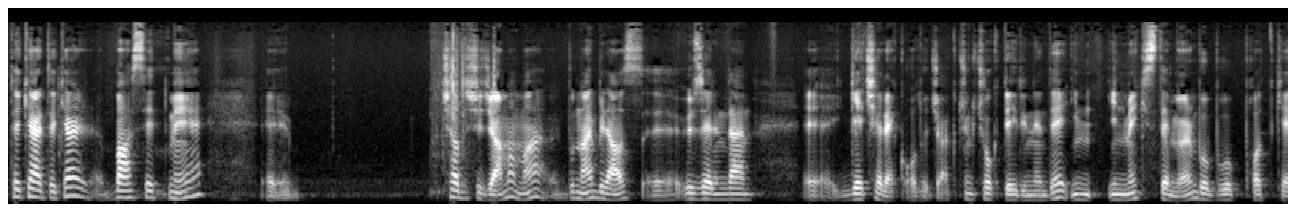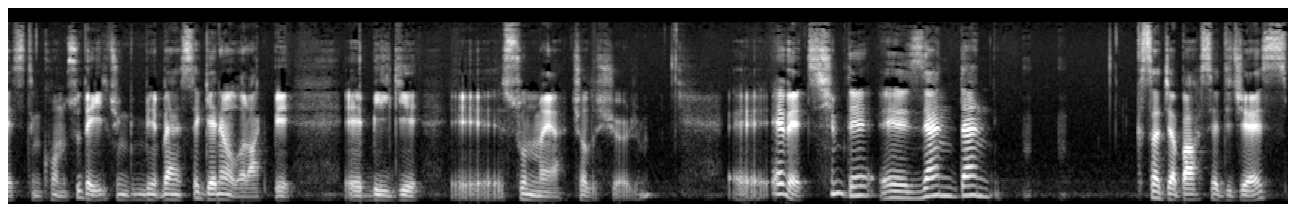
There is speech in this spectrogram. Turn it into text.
teker teker bahsetmeye e, çalışacağım ama bunlar biraz e, üzerinden e, geçerek olacak. Çünkü çok derine de in, inmek istemiyorum. Bu bu podcast'in konusu değil. Çünkü ben size genel olarak bir e, bilgi e, sunmaya çalışıyorum. E, evet, şimdi e, Zen'den kısaca bahsedeceğiz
